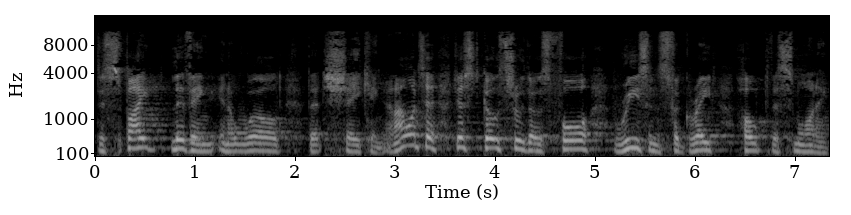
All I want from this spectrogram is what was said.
despite living in a world that's shaking. And I want to just go through those four reasons for great hope this morning.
